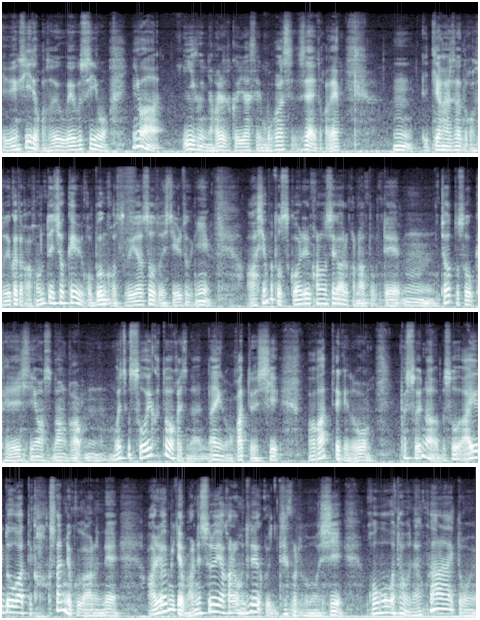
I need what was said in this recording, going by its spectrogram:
NFT とかそういう Web3 も、今、いい風に流れを作り出してる僕ら世代とかね、うん、池原さんとかそういう方が本当に一生懸命こう文化を作り出そうとしている時に、足元救われる可能性があるかなと思って、うん、ちょっとすごく懸念しています。なんか、うん、もう一度そういう方ばかりじゃないの分かってるし、分かってるけど、やっぱりそういうのは、そう、ああいう動画って拡散力があるんで、あれを見て真似する輩も出てくる、出てくると思うし、今後も多分なくならないと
